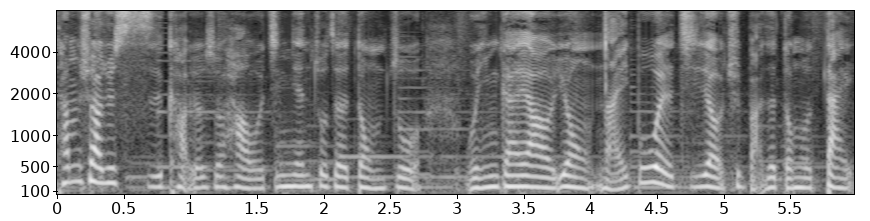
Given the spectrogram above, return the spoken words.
他们需要去思考，就是说，好，我今天做这个动作，我应该要用哪一部位的肌肉去把这动作带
